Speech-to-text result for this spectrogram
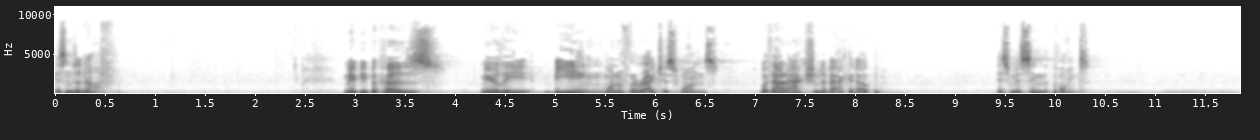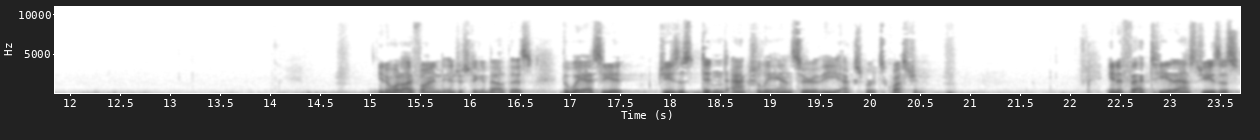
isn't enough. Maybe because merely being one of the righteous ones without action to back it up is missing the point. You know what I find interesting about this? The way I see it, Jesus didn't actually answer the expert's question. In effect, he had asked Jesus,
